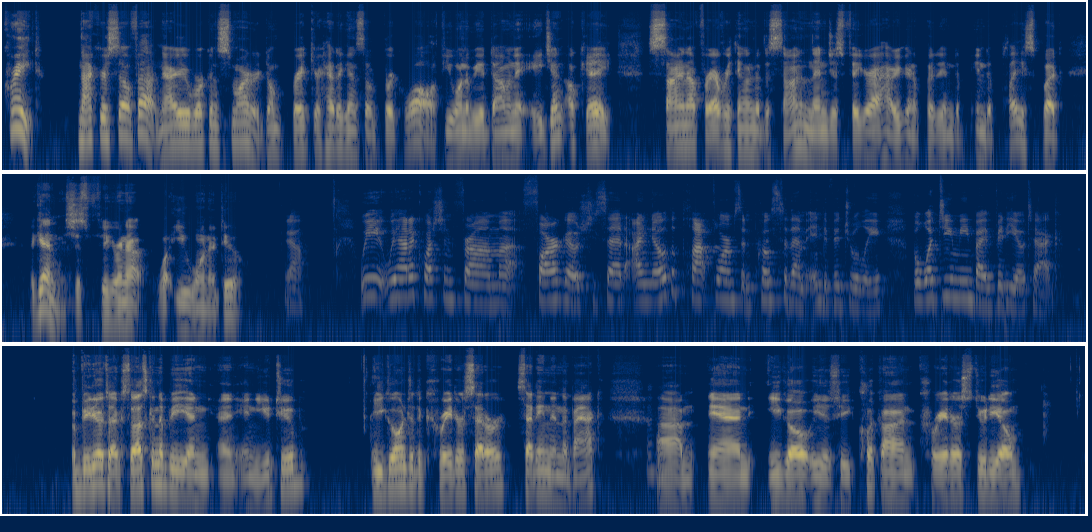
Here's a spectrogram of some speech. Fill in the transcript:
Great knock yourself out. Now you're working smarter. Don't break your head against a brick wall. If you want to be a dominant agent, okay, sign up for everything under the sun and then just figure out how you're going to put it into into place. But again, it's just figuring out what you want to do. Yeah. We, we had a question from Fargo. She said, I know the platforms and post to them individually, but what do you mean by video tag? A video tag. So that's going to be in, in, in YouTube. You go into the creator setter setting in the back, mm-hmm. um, and you go. You, so you click on Creator Studio,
